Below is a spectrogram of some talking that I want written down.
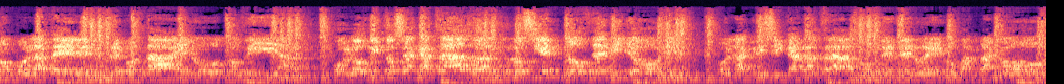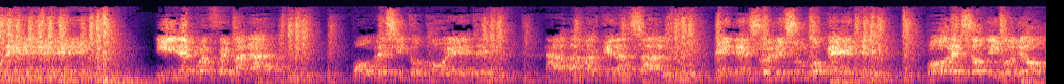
Por la tele, el otro día. Por lo visto se gastado después fue maná, pobrecito cohete. Nada más que lanzarlo, en el suelo hizo un boquete. Por eso digo yo,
